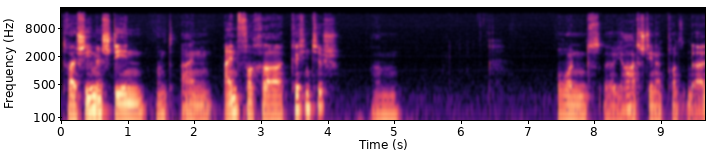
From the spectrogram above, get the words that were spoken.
drei Schemel stehen und ein einfacher Küchentisch. Ähm, und äh, ja, da stehen halt Porz äh,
